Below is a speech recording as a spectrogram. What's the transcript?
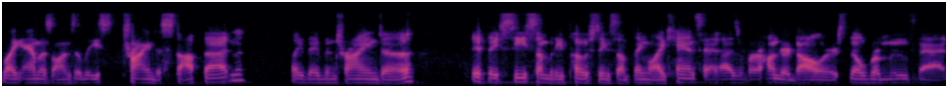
like Amazon's at least trying to stop that. Like they've been trying to if they see somebody posting something like hand sanitizer for hundred dollars, they'll remove that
